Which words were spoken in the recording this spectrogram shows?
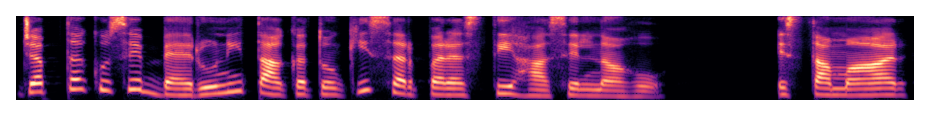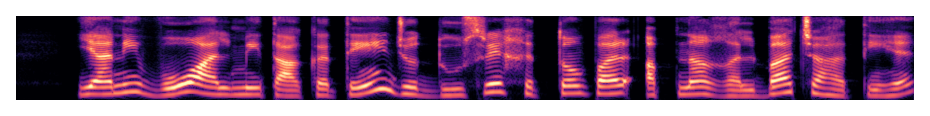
جب تک اسے بیرونی طاقتوں کی سرپرستی حاصل نہ ہو۔ استعمار یعنی وہ عالمی طاقتیں جو دوسرے خطوں پر اپنا غلبہ چاہتی ہیں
